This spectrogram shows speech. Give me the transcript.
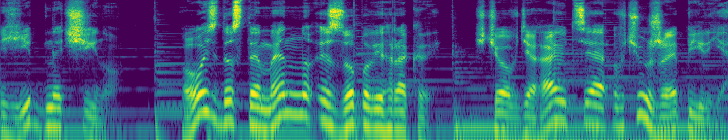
гідне чину. Ось достеменно езопові граки, що вдягаються в чуже пір'я.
